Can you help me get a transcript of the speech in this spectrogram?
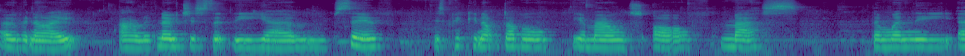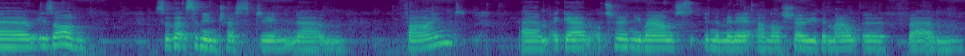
overnight and we've noticed that the um, sieve is picking up double the amount of mess than when the air is on. So that's an interesting um, find. Um, again, I'll turn you around in a minute and I'll show you the amount of um,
